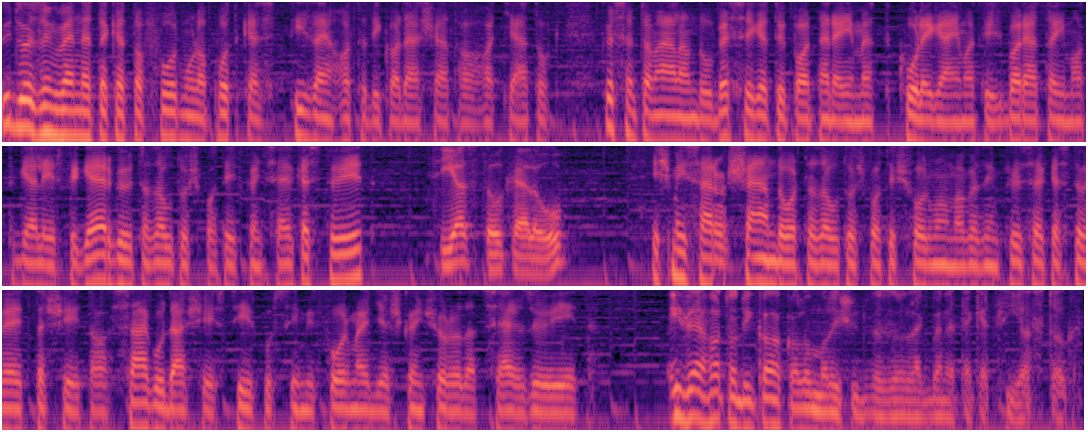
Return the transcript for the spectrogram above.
Üdvözlünk benneteket a Formula Podcast 16. adását hallhatjátok. Köszöntöm állandó beszélgető partnereimet, kollégáimat és barátaimat, Gellérfi Gergőt, az Autosport évkönyv szerkesztőjét. Sziasztok, hello! És Mészáros Sándort, az Autosport és Formula magazin főszerkesztő helyettesét, a Szágudás és Cirkusz című Forma 1-es könyvsorodat szerzőjét. 16. alkalommal is üdvözöllek benneteket, sziasztok!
